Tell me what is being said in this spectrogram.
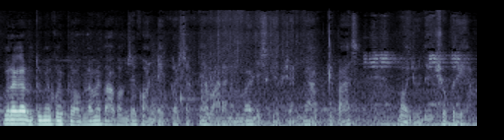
और अगर तुम्हें कोई प्रॉब्लम है तो आप हमसे कांटेक्ट कर सकते हैं। हमारा नंबर डिस्क्रिप्शन में आपके पास मौजूद है। शुक्रिया।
